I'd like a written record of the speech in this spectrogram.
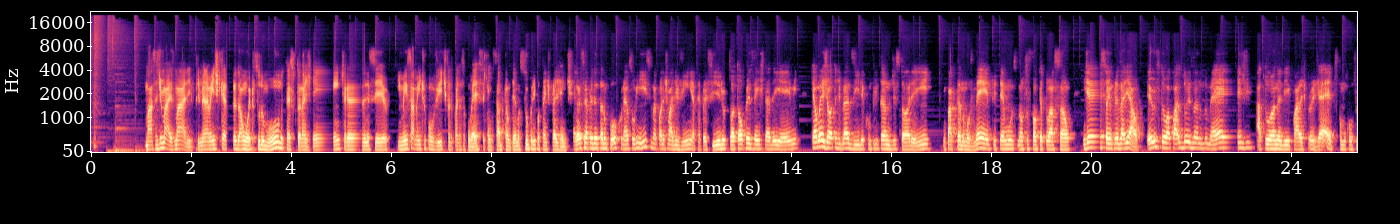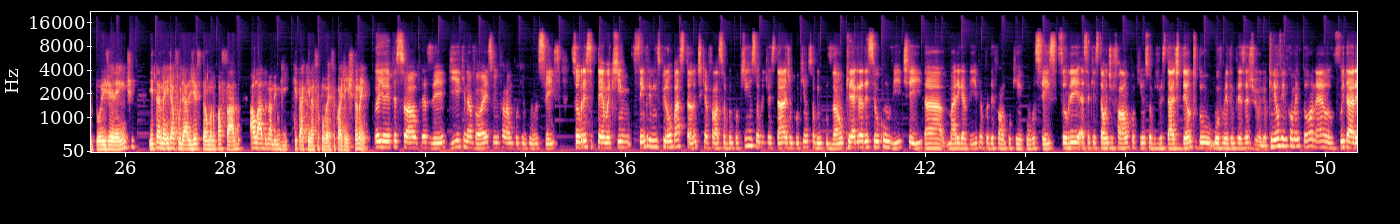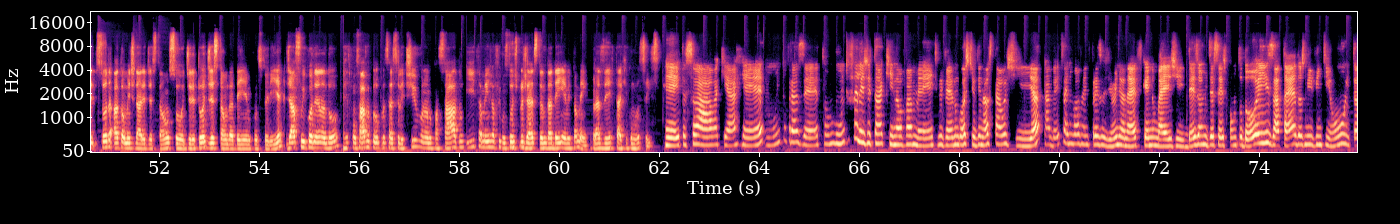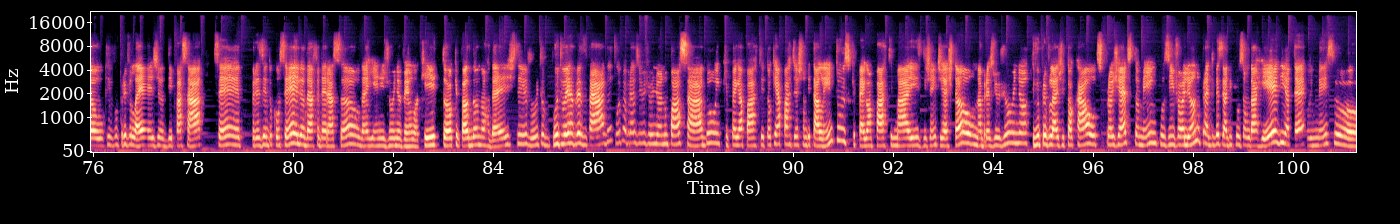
Massa demais, Mari. Primeiramente, quero dar um oi para todo mundo que está escutando a gente, agradecer imensamente o convite, fazer parte dessa conversa, que a gente sabe que é um tema super importante para gente. Agora, se apresentando um pouco, né? Eu sou Vinícius, mas pode chamar de Vini, até prefiro. Sou atual presidente da DIM, que é o MJ de Brasília, com 30 anos de história aí, impactando o movimento e temos nosso foco de atuação em gestão empresarial. Eu estou há quase dois anos no MED, atuando ali com a área de projetos, como consultor e gerente, e também já fui da área de gestão ano passado, ao lado do meu amigo Gui, que está aqui nessa conversa com a gente também. Oi, oi, pessoal, prazer. Gui aqui na voz, vim falar um pouquinho com vocês sobre esse tema que sempre me inspirou bastante, que é falar sobre um pouquinho sobre diversidade, um pouquinho sobre inclusão. Queria agradecer o convite aí da Mari Gabi para poder falar um pouquinho com vocês sobre essa questão de falar um pouquinho sobre diversidade dentro do movimento Empresa Júnior. Que nem o Vini comentou, né? Eu fui da área, sou atualmente da área de gestão, sou diretor de gestão da DM Consultoria, já fui coordenador responsável pelo processo seletivo no ano passado e também já fui consultor de projetos dentro da DM também. Prazer estar aqui com vocês. Ei, pessoal, aqui é a Rê. Muito prazer, estou muito feliz de estar aqui novamente, vivendo um gostinho de nostalgia. Acabei de sair do Movimento Preso Júnior, né? Fiquei no MEG desde 2016.2 até 2021, então tive o privilégio de passar ser presidente do conselho da federação da RN Júnior, venho aqui, estou ocupado do Nordeste, muito, muito bem representada. Fui para o Brasil Júnior ano passado, em que peguei a parte, toquei a parte de gestão de talentos, que pega uma parte mais de gente de gestão na Brasil Júnior. Tive o privilégio de tocar outros projetos também, inclusive olhando para a diversidade e inclusão da rede, até o imenso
